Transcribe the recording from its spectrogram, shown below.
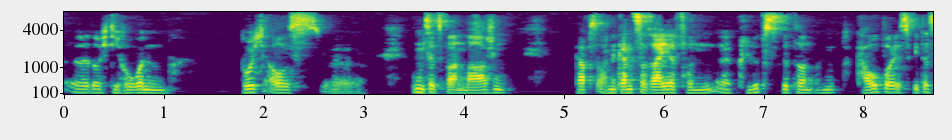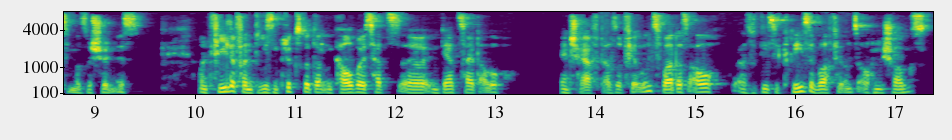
äh, durch die hohen, durchaus äh, umsetzbaren Margen, gab es auch eine ganze Reihe von äh, Glücksrittern und Cowboys, wie das immer so schön ist, und viele von diesen Glücksrittern und Cowboys hat es äh, in der Zeit auch entschärft. Also für uns war das auch, also diese Krise war für uns auch eine Chance,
